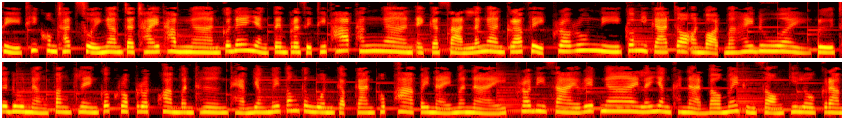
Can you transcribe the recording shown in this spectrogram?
สีที่คมชัดสวยงามจะใช้ทำงานก็ได้อย่างเต็มประสิทธิภาพทั้งงานเอกสารและงานกราฟิก เพราะรุ่นนี้ก็มีการ์ดจอออนบอร์ดมาให้ด้วย หรือจะดูหนังฟังเพลงก็ครบรถความบันเทิงแถมยังไม่ต้องกังวลกับการพกพาไปไหนมาไหน เพราะดีไซน์เรียบง่ายและยังขนาดเบาไม่ถึง 2 กิโลกรัม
